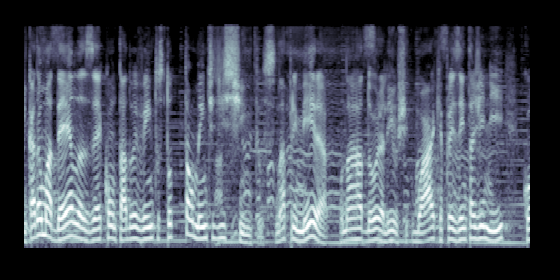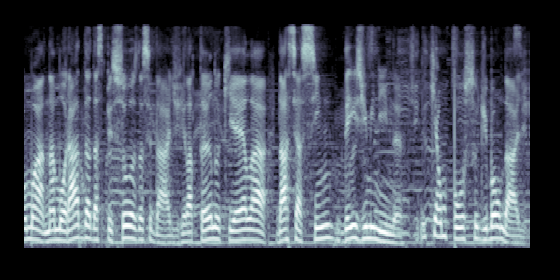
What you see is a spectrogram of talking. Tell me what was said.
Em cada uma delas é contado eventos totalmente distintos. Na primeira, o narrador ali, o Chico Buarque apresenta a Geni como a namorada das pessoas da cidade, relatando que ela dá-se assim desde menina e que é um poço de bondade.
